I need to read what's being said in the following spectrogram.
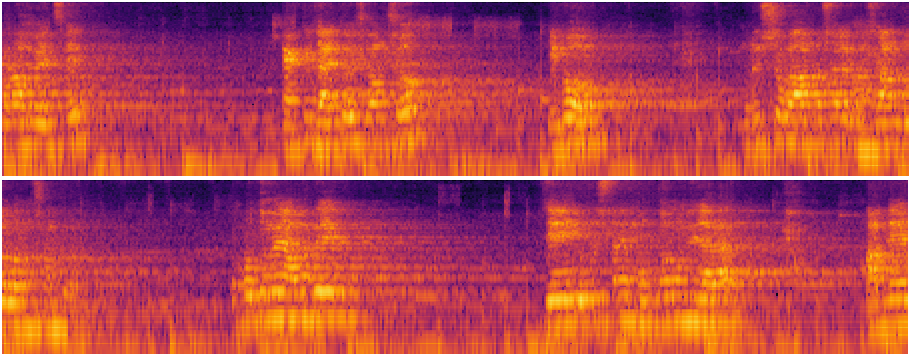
করা হয়েছে। একটি জাতীয় সংসদ এবং উনিশশো বাহান্ন সালে ভাষা আন্দোলন সম্পর্কে তো প্রথমে আমাদের যে অনুষ্ঠানের মধ্যমণি যারা, তাদের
